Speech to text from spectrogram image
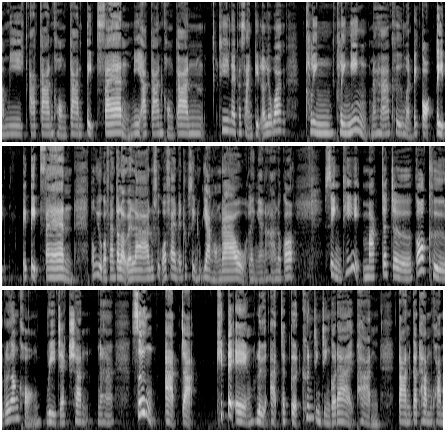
ะมีอาการของการติดแฟน มีอาการของการที่ในภาษาอังกฤษเราเรียกว่า cling clinging นะคะคือเหมือนไปเกาะติดไปติดแฟน ต้องอยู่กับแฟนตลอดเวลา รู้สึกว่าแฟนเป็นทุกสิ่งทุกอย่างของเราอะไรเงี้ยนะคะ แล้วก็สิ่งที่มักจะเจอก็คือเรื่องของ rejection นะคะซึ่งอาจจะคิดไปเอง หรืออาจจะเกิดขึ้นจริง ๆ ก็ได้ ผ่านการกระทำความ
